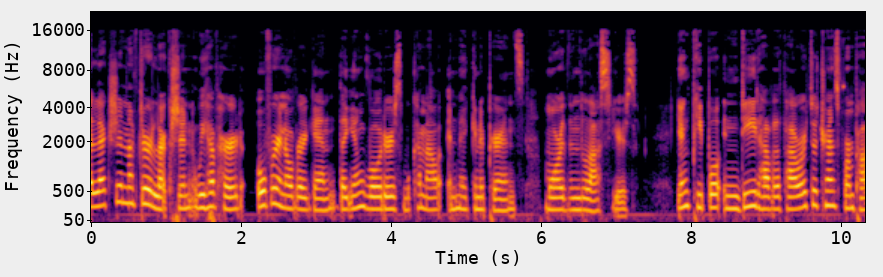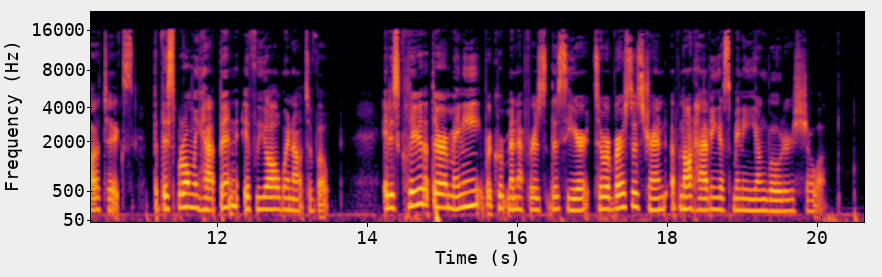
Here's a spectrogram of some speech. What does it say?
Election after election, we have heard over and over again that young voters will come out and make an appearance more than the last years. Young people indeed have the power to transform politics, but this would only happen if we all went out to vote. It is clear that there are many recruitment efforts this year to reverse this trend of not having as many young voters show up.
